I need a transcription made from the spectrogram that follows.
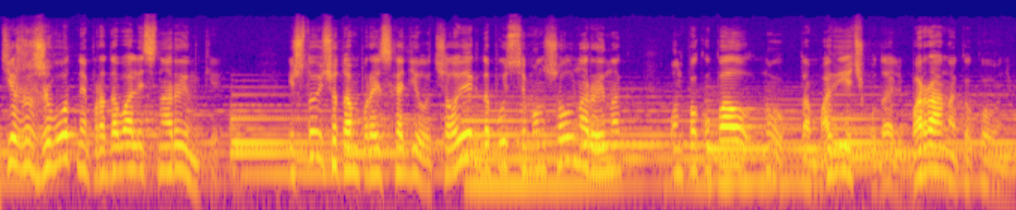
те же животные продавались на рынке. И что еще там происходило? Человек, допустим, он шел на рынок, он покупал, ну, там, овечку, да, или барана какого-нибудь.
